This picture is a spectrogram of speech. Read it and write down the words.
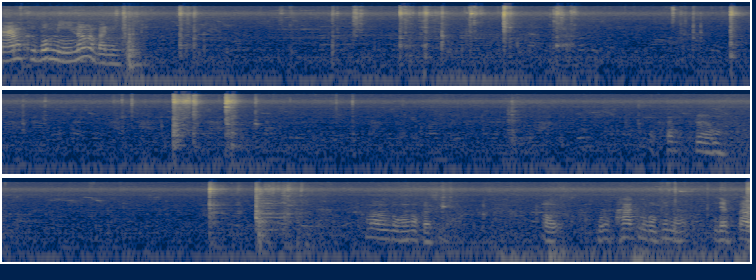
น้ำคือบ่มีเนาะบันต้องเติมม้อลงเราก็สิเอ พักลงพี่นาะเดี๋ยวเอา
